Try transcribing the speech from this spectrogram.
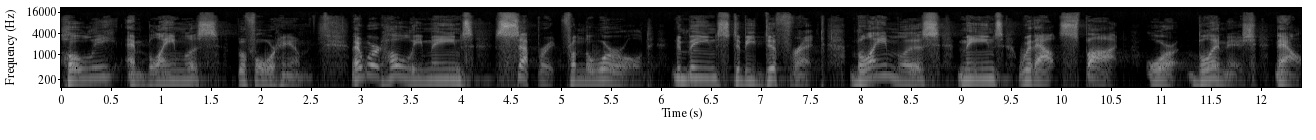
holy and blameless before Him. That word holy means separate from the world, it means to be different. Blameless means without spot or blemish. Now,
